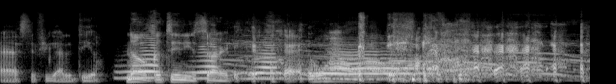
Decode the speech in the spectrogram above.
I asked if you got a deal. No, continue. Sorry.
